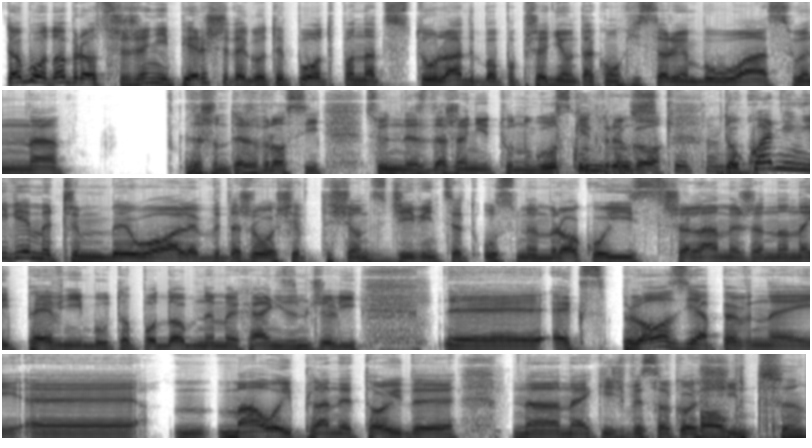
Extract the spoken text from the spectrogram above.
To było dobre ostrzeżenie pierwsze tego typu od ponad 100 lat, bo poprzednią taką historią była słynna Zresztą też w Rosji słynne zdarzenie tunguskie, którego tak. dokładnie nie wiemy czym było, ale wydarzyło się w 1908 roku i strzelamy, że no najpewniej był to podobny mechanizm, czyli e, eksplozja pewnej e, małej planetoidy na, na jakiejś wysokości. Obcy.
